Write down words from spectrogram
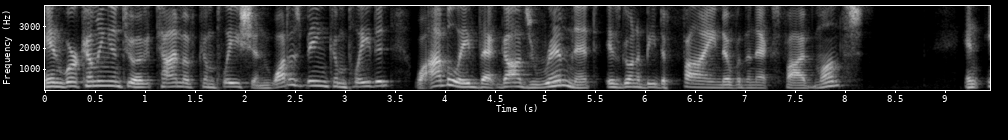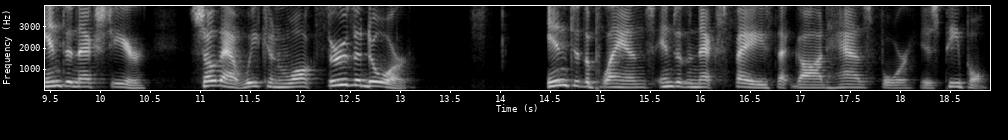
And we're coming into a time of completion. What is being completed? Well, I believe that God's remnant is going to be defined over the next five months and into next year so that we can walk through the door into the plans, into the next phase that God has for his people.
